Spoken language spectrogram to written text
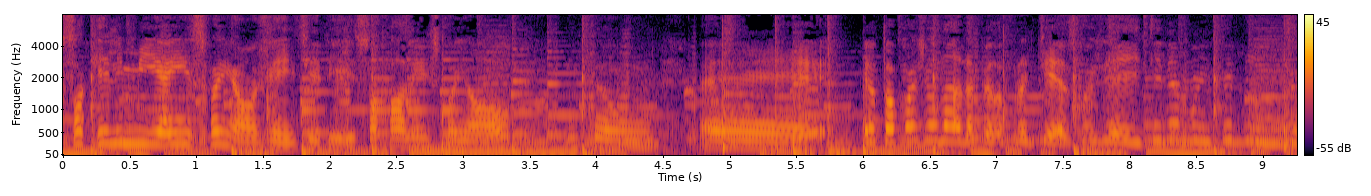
Só que ele mia em espanhol, gente. Ele só fala em espanhol. Então, é, eu tô apaixonada pelo Francesco, gente. Ele é muito lindo.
